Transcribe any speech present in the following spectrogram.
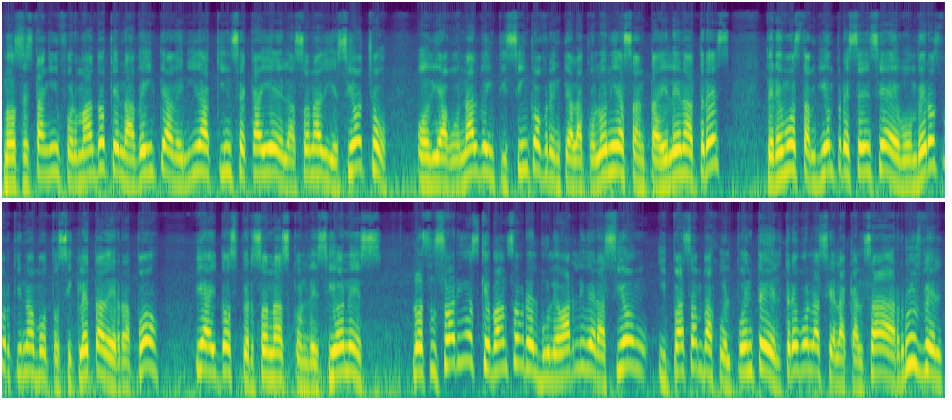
Nos están informando que en la 20 avenida 15 calle de la zona 18 o diagonal 25 frente a la colonia Santa Elena 3 tenemos también presencia de bomberos porque una motocicleta derrapó y hay dos personas con lesiones. Los usuarios que van sobre el Boulevard Liberación y pasan bajo el puente del Trébol hacia la calzada Roosevelt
